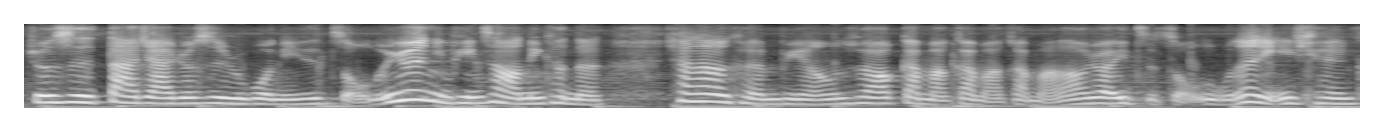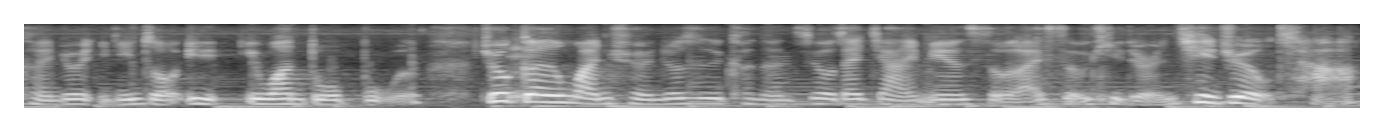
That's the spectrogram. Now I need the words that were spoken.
就是大家就是如果你是走路，因为你平常你可能像他们可能平常说要干嘛干嘛干嘛，然后就要一直走路，那你一天可能就已经走一一万多步了，就跟完全就是可能只有在家里面舍来舍去的人，其实就有差。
